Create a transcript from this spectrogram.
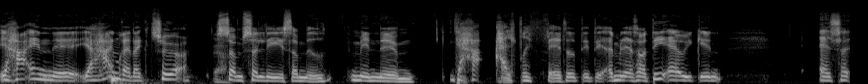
Jeg har en, øh, jeg har en redaktør, ja. som så læser med, men øh, jeg har aldrig fattet det der. Men altså, det er jo igen, altså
